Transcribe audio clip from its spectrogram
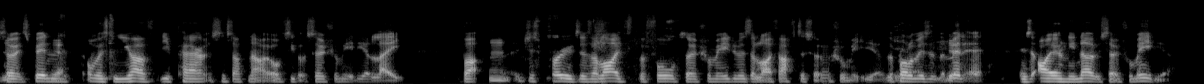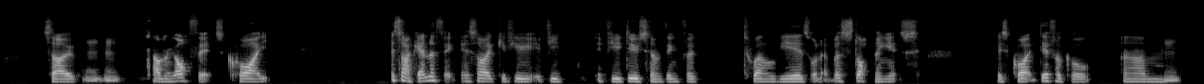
So Yeah, it's been yeah. obviously you have your parents and stuff now. Obviously got social media late, But Mm. it just proves there's a life before social media, there's a life after social media. The problem is at the Yeah. minute is I only know social media. So hmm coming off it's quite it's like anything. It's like if you if you if you do something for twelve years or whatever, stopping it's it's quite difficult. Um Mm.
